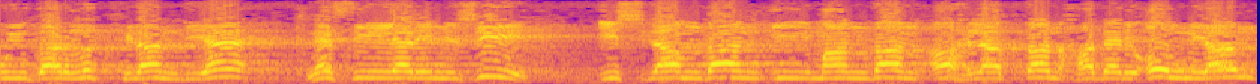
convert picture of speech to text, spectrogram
uygarlık filan diye nesillerimizi İslam'dan, imandan, ahlaktan haberi olmayan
